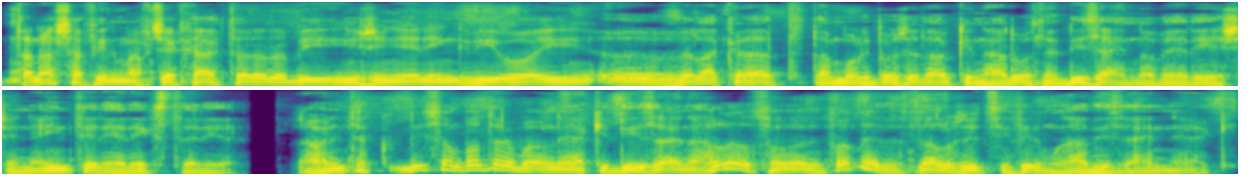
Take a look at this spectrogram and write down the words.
tá naša firma v Čechách, ktorá robí inžiniering, vývoj, e, veľakrát tam boli požiadavky na rôzne dizajnové riešenia, interiér, exteriér. A oni tak, by som potreboval nejaký dizajn a hľadal som, poďme založiť si firmu na dizajn nejaký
